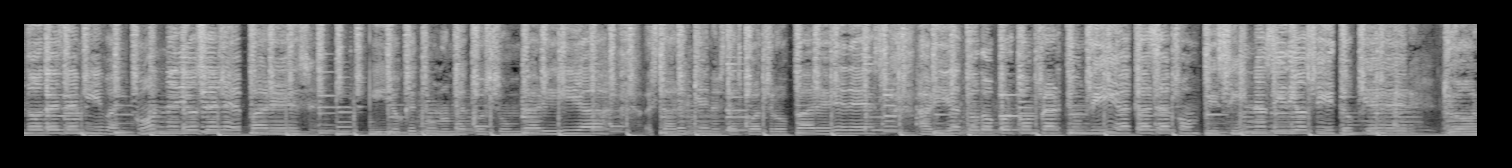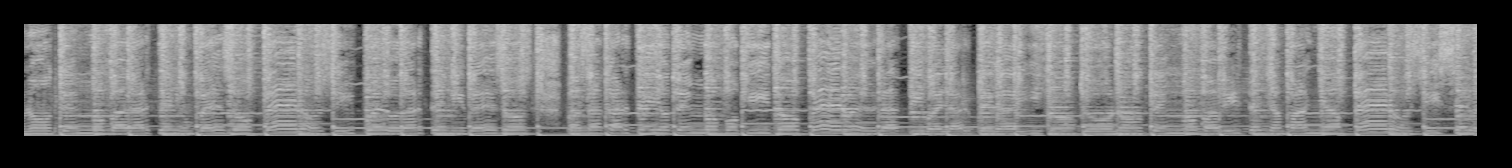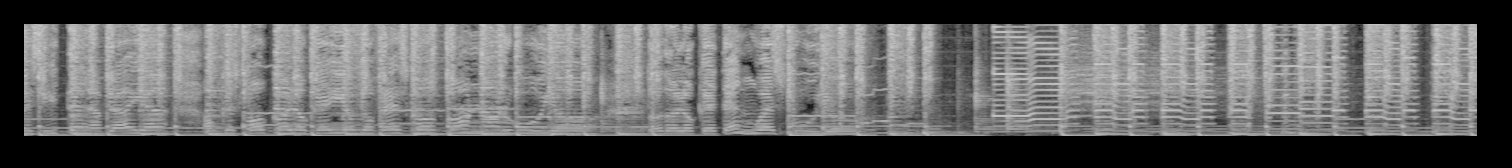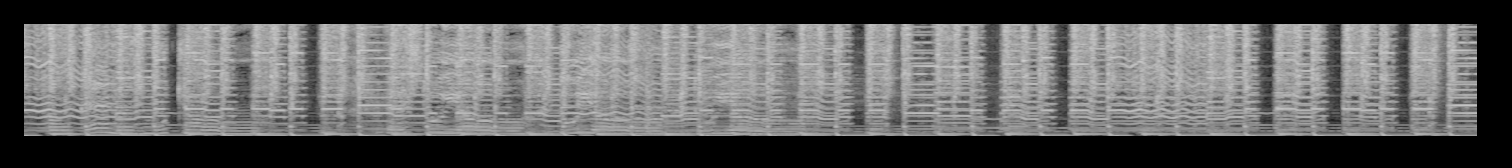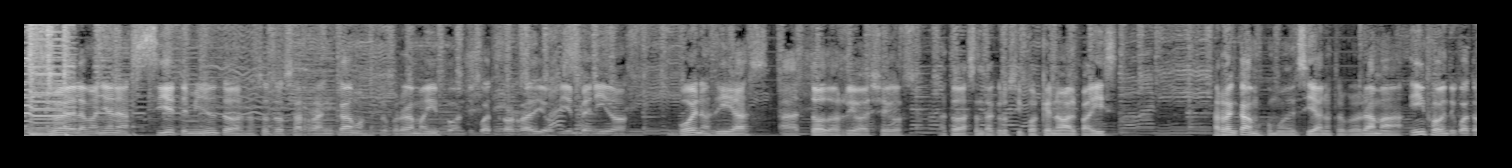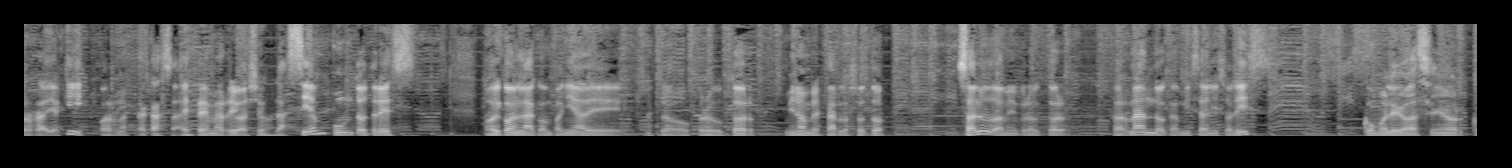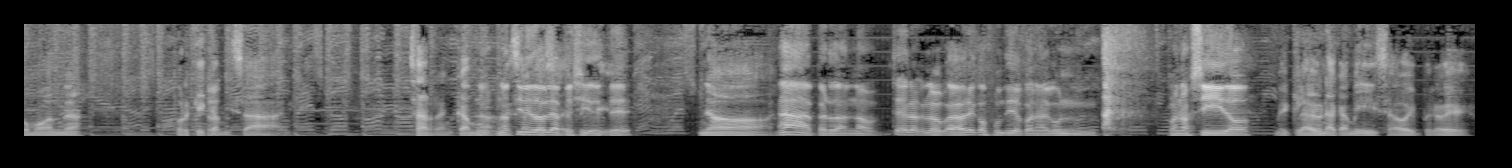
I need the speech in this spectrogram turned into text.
Desde mi balcón medio se le parece. Y yo que tú no me acostumbraría a estar aquí en estas cuatro paredes. Haría todo por comprarte un día casa con piscina si Diosito quiere. Yo no tengo para darte ni es tuyo. Tuyo, tuyo. 9 de la mañana, 7 minutos. Nosotros arrancamos nuestro programa Info 24 Radio. Bienvenidos, buenos días a todos Río Gallegos, a toda Santa Cruz y por qué no al país. Arrancamos, como decía, nuestro programa Info 24 Radio aquí por nuestra casa FM Río Gallegos, la 100.3. Hoy con la compañía de nuestro productor, mi nombre es Carlos Soto. Saludo a mi productor Fernando Camisani Solís. ¿Cómo le va, señor? ¿Cómo anda? ¿Por qué Camisani? Ya arrancamos. No, tiene doble apellido. usted. No, Ah, perdón, no. Te lo, lo habré confundido con algún conocido. me clavé una camisa hoy, pero eh,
